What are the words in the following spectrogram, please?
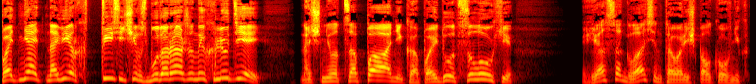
поднять наверх тысячи взбудораженных людей. Начнется паника, пойдут слухи. Я согласен, товарищ полковник,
